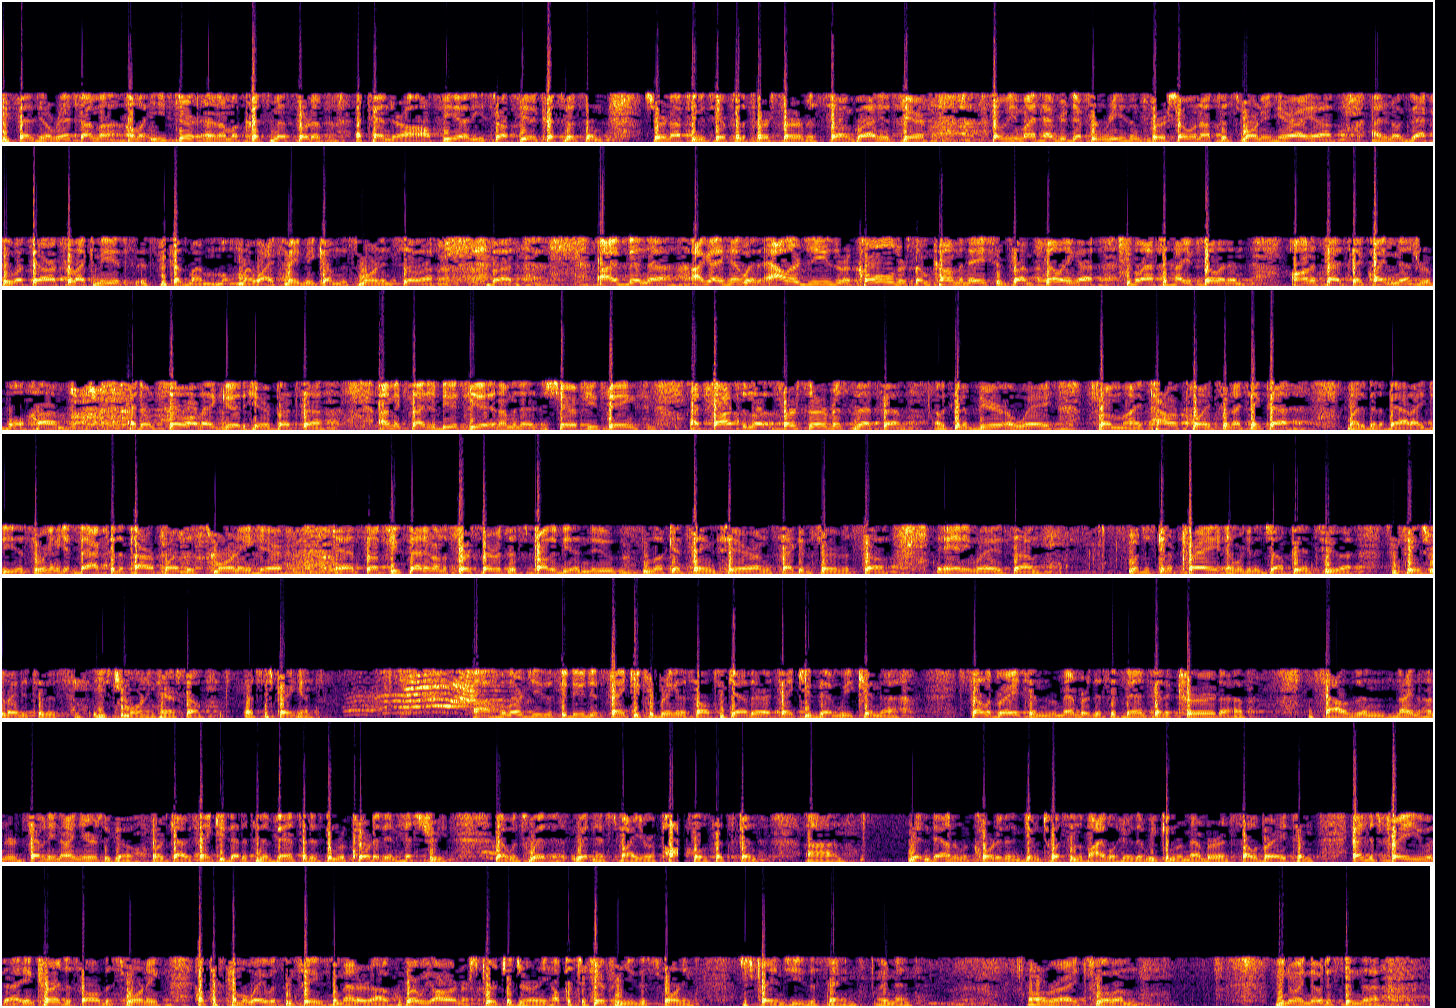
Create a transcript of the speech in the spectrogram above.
he says, you know, Rich, I'm a I'm a Easter and I'm a Christmas sort of attender. I'll, I'll see you at Easter. I'll see you at Christmas, and sure enough, he was here for the first service. So I'm glad he was here. Some of you might have your different reasons for showing up this morning here. I uh, I don't know exactly what they are. For like me, it's it's because my my wife made me come this morning. So, uh, but I've been uh, I got hit with allergies or a cold or some combination. So I'm feeling. Uh, people ask me how you feeling, and honestly, I'd say quite miserable. Um, I don't feel all that good here, but uh, I'm excited to be with you, and I'm going to share a few things. I thought in the first service that um, I was going to veer away from my PowerPoints, and I think that might have been a bad idea. So we're going to get back to the PowerPoint this morning here. And so if you sat in on the first service, this will probably be a new look at things here on the second service. So, anyways, um, we're just going to pray and we're going to jump into uh, some things related to this Easter morning here. So let's just pray again. Ah, well, Lord Jesus, we do just thank you for bringing us all together. I thank you that we can uh, celebrate and remember this event that occurred. Uh, 1,979 years ago. Lord God, we thank you that it's an event that has been recorded in history that was wit- witnessed by your apostles, that's been um, written down and recorded and given to us in the Bible here that we can remember and celebrate. And I just pray you would uh, encourage us all this morning. Help us come away with some things no matter uh, where we are in our spiritual journey. Help us to hear from you this morning. Just pray in Jesus' name. Amen. All right. Well, um, you know, I noticed in the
